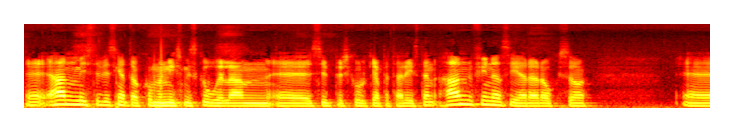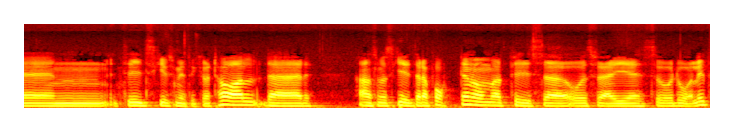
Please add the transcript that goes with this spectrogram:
Eh, han Mr. Vi ska inte ha kommunism i skolan, eh, superskolkapitalisten. Han finansierar också en tidskrift som heter Kvartal där han som har skrivit rapporten om att PISA och Sverige är så dåligt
